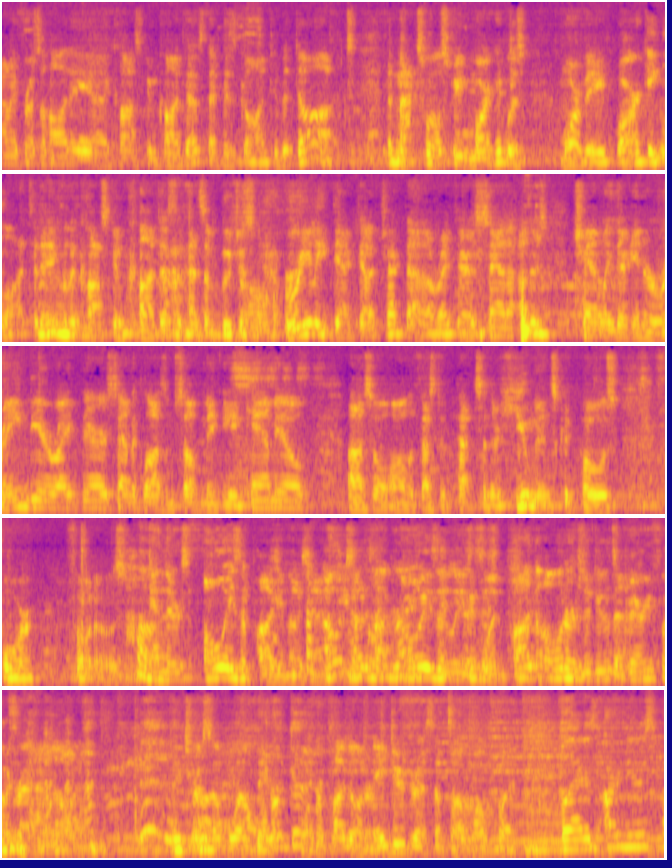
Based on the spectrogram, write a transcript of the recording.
finally for us a holiday uh, costume contest that has gone to the dogs. The Maxwell Street Market was more of a barking lot today for the costume contest. It had some pooches really decked out. Check that out right there. Santa, others channeling their inner reindeer right there. Santa Claus himself making a cameo. Uh, so all the festive pets and their humans could pose for photos. And there's always a pug in those shots. Always a pug, right? Always at least one Pug pug. owners who do that. Very photographic. They dress up well. They look good. Former pug owners. They do dress up well, well put. Well, that is our news.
